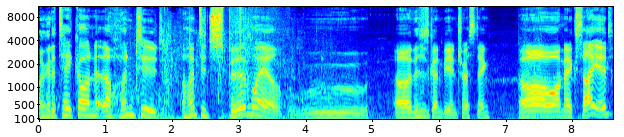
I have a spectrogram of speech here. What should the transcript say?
I'm gonna take on a hunted a hunted sperm whale. Ooh. Oh, this is gonna be interesting. Oh, I'm excited.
